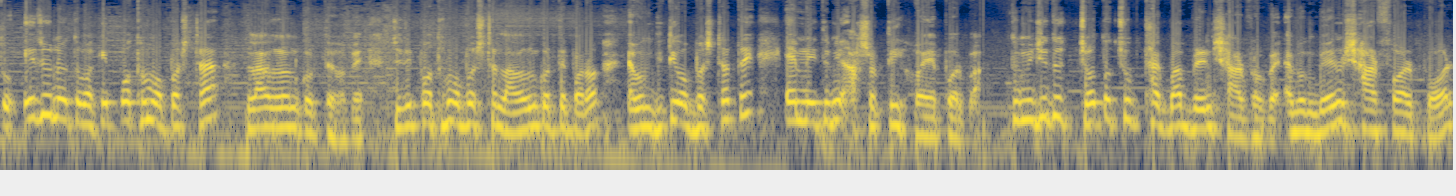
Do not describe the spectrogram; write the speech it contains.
তো এজন্য তোমাকে প্রথম অভ্যাসটা লালন করতে হবে। যদি প্রথম অভ্যাসটা লালন করতে পারো এবং দ্বিতীয় অভ্যাসটাতে এমনি তুমি আসক্তি হয়ে পড়বা। তুমি যদি যত চুপ থাকবা ব্রেন শার্প হবে এবং ব্রেন শার্প হওয়ার পর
